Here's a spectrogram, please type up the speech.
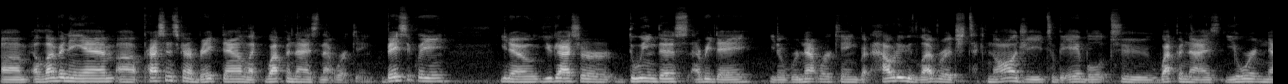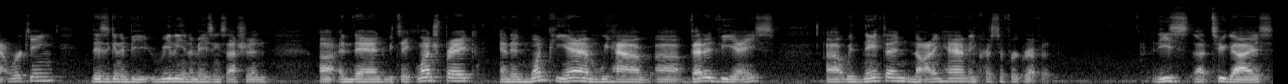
Um, 11 a.m. Uh, Preston's going to break down like weaponized networking. Basically, you know, you guys are doing this every day. You know, we're networking, but how do we leverage technology to be able to weaponize your networking? This is going to be really an amazing session. Uh, and then we take lunch break, and then 1 p.m. we have uh, vetted VAs uh, with Nathan Knottingham and Christopher Griffith. These uh, two guys,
